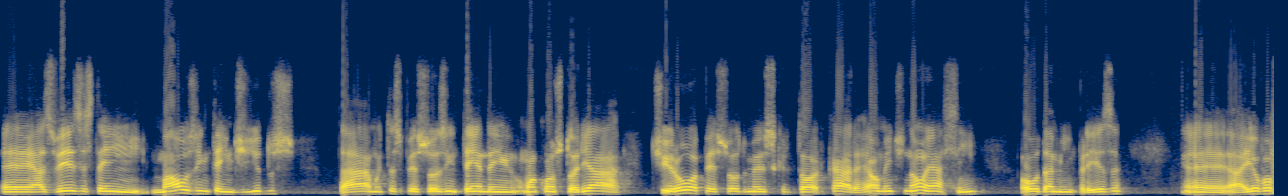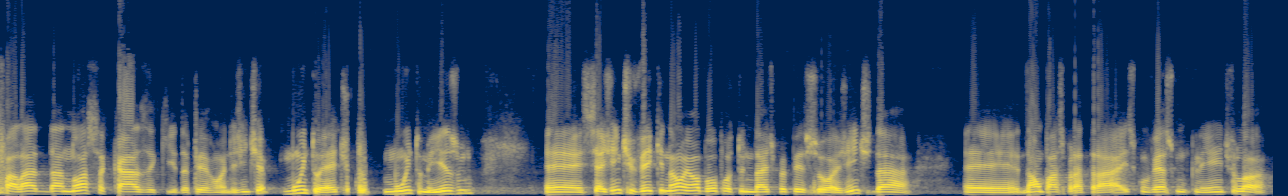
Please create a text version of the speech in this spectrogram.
É, às vezes tem maus entendidos, Tá? Muitas pessoas entendem uma consultoria, ah, tirou a pessoa do meu escritório. Cara, realmente não é assim, ou da minha empresa. É, aí eu vou falar da nossa casa aqui, da Perrone. A gente é muito ético, muito mesmo. É, se a gente vê que não é uma boa oportunidade para a pessoa, a gente dá, é, dá um passo para trás, conversa com o cliente, fala, ó,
